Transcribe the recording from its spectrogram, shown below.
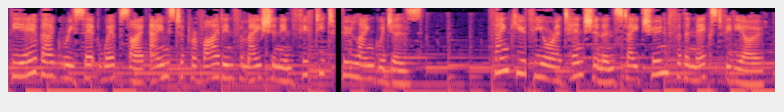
The Airbag Reset website aims to provide information in 52 languages. Thank you for your attention and stay tuned for the next video.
